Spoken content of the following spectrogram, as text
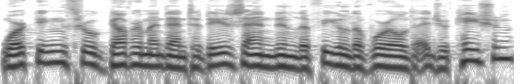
Working through government entities and in the field of world education,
